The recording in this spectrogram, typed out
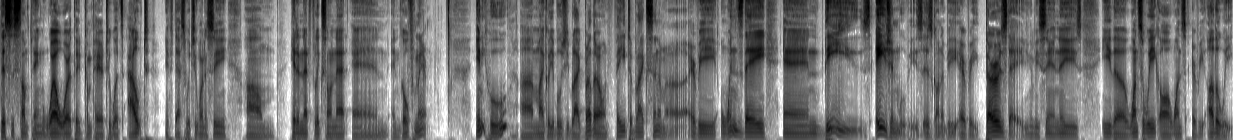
this is something well worth it compared to what's out. If that's what you want to see, um, hit a Netflix on that and and go from there. Anywho, uh, Michael your bougie Black Brother on Fade to Black Cinema every Wednesday, and these Asian movies is going to be every Thursday. You're going to be seeing these either once a week or once every other week.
